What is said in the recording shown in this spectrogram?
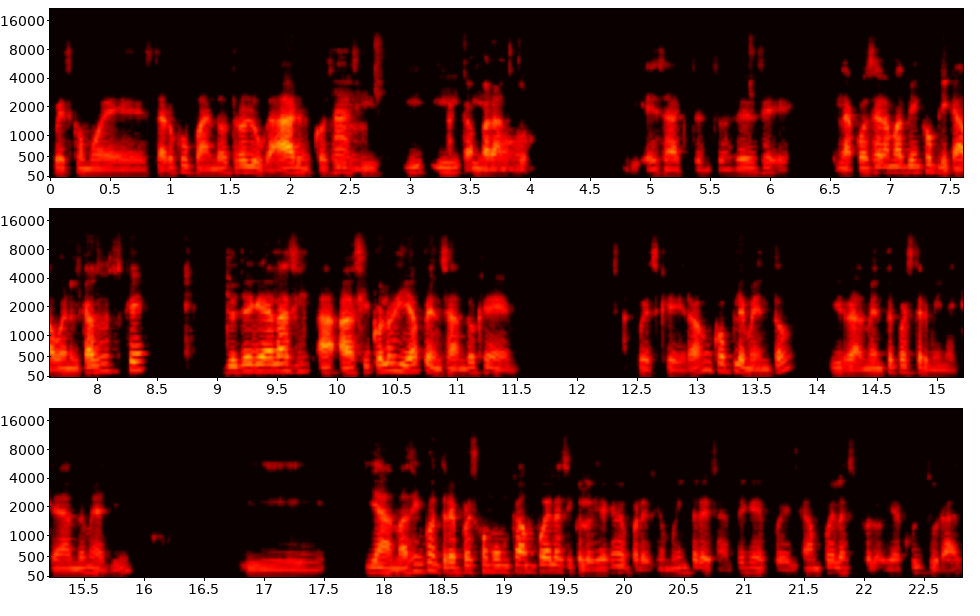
pues como de estar ocupando otro lugar, cosas mm. así. Y, y, Acaparando. Y no, exacto, entonces eh, la cosa era más bien complicada. Bueno, el caso es que yo llegué a, la, a, a psicología pensando que, pues que era un complemento y realmente pues terminé quedándome allí. Y, y además encontré pues como un campo de la psicología que me pareció muy interesante, que fue el campo de la psicología cultural.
